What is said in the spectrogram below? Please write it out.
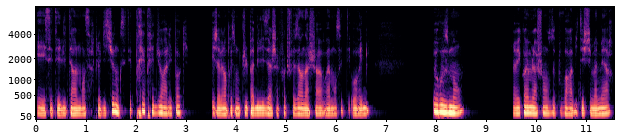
Et c'était littéralement un cercle vicieux, donc c'était très très dur à l'époque. Et j'avais l'impression de culpabiliser à chaque fois que je faisais un achat, vraiment c'était horrible. Heureusement, j'avais quand même la chance de pouvoir habiter chez ma mère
